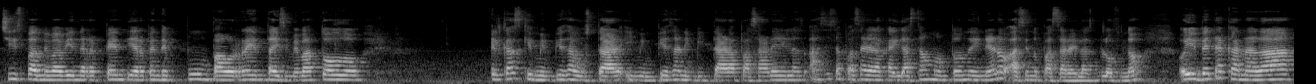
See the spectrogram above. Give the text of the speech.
chispas, me va bien de repente y de repente pum, pago renta y se me va todo el caso es que me empieza a gustar y me empiezan a invitar a pasarelas, haz esta pasarela acá y gasta un montón de dinero haciendo pasarelas, bluff, ¿no? Oye, vete a Canadá,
